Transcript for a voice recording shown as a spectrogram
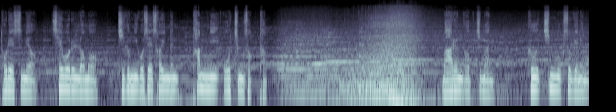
도랬으며 세월을 넘어 지금 이곳에 서 있는 탐리 5층 석탑. 말은 없지만 그 침묵 속에는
